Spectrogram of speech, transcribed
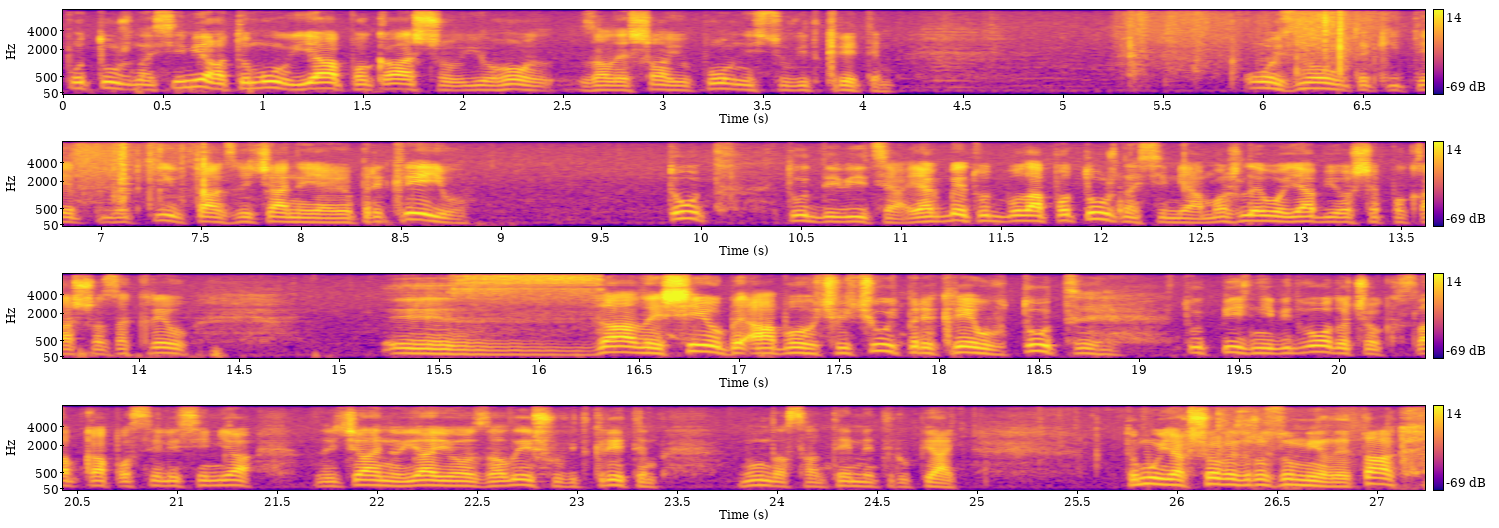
потужна сім'я, тому я поки що його залишаю повністю відкритим. Ось знову такий тип льотків. Так, звичайно, я його прикрию. Тут, тут дивіться, якби тут була потужна сім'я, можливо, я б його ще поки що закрив, е, залишив би або чуть-чуть прикрив. Тут, е, тут пізній відводочок, слабка по силі сім'я. Звичайно, я його залишу відкритим ну, на сантиметрів 5. Тому, якщо ви зрозуміли, так,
